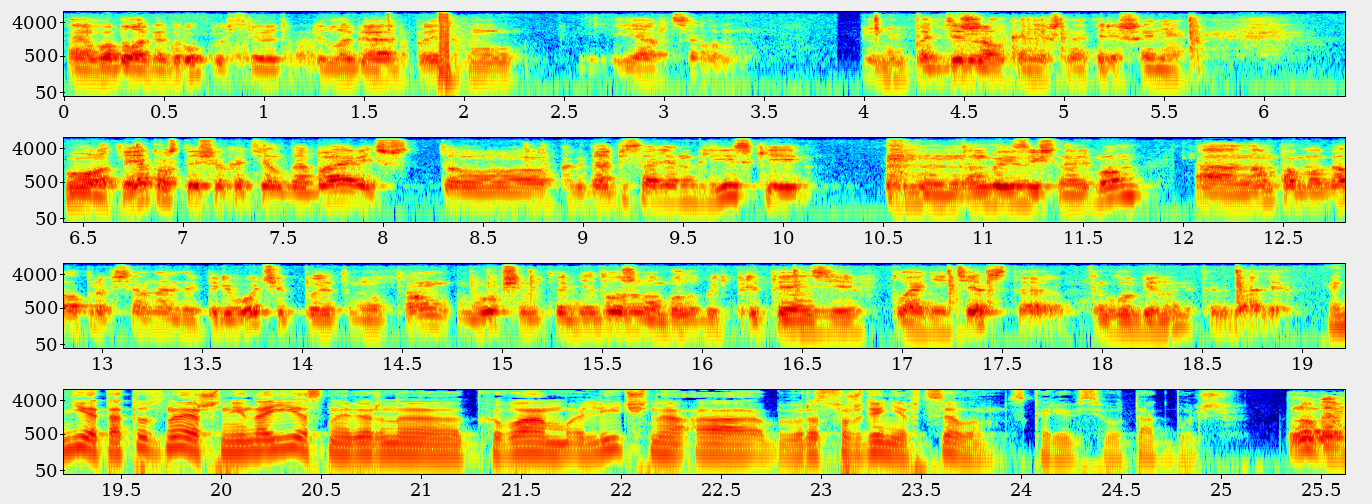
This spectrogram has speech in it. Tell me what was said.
э, во благо группы все это предлагают. Поэтому я в целом поддержал, конечно, это решение. Вот. Я просто еще хотел добавить, что когда писали английский, англоязычный альбом, а нам помогал профессиональный переводчик, поэтому там, в общем-то, не должно было быть претензий в плане текста, глубины и так далее. Нет, а тут, знаешь, не наезд, наверное, к вам лично, а рассуждение в целом, скорее всего, так больше. Ну да.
